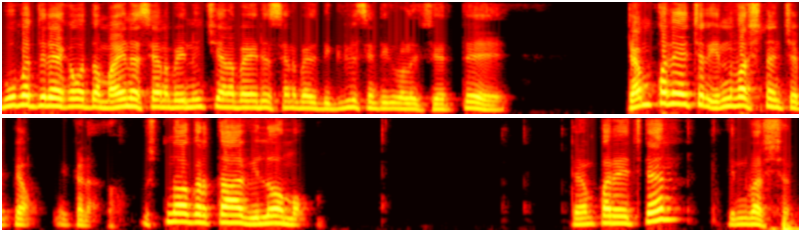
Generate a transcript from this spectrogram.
భూమధ్య రేఖ వద్ద మైనస్ ఎనభై నుంచి ఎనభై ఐదు ఎనభై ఐదు డిగ్రీల సెంటీగ్రేడ్ చేరితే టెంపరేచర్ ఇన్వర్షన్ అని చెప్పాం ఇక్కడ. ఉష్ణోగ్రత విలోమం. Temperature inversion.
